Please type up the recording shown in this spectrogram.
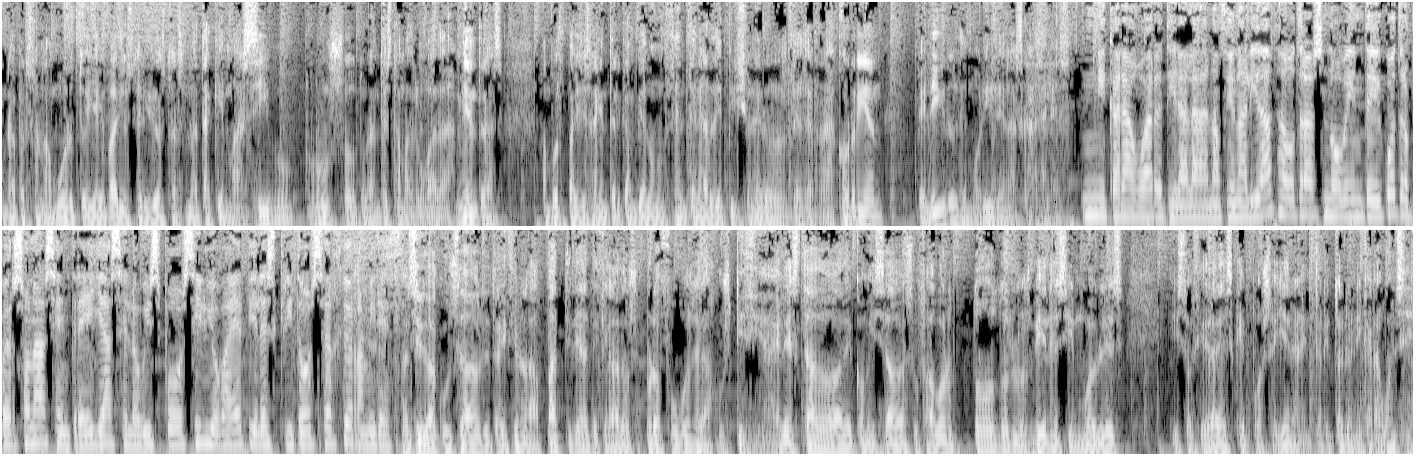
una persona ha muerto y hay varios heridos tras un ataque masivo ruso durante esta madrugada. Mientras, ambos países han intercambiado un centenar de prisioneros de guerra. Corrían peligro de morir en las cárceles. Nicaragua retira la nacionalidad a otras 94 personas, entre ellas el obispo Silvio Baez y el escritor Sergio Ramírez. Han sido acusados de traición a la patria, declarados prófugos de la justicia. El Estado ha decomisado a su favor todos los bienes inmuebles y sociedades que poseyeran en territorio nicaragüense.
